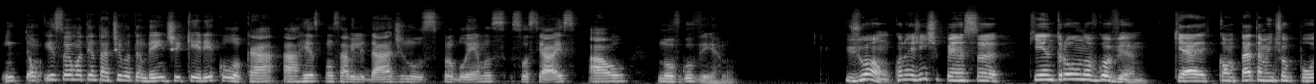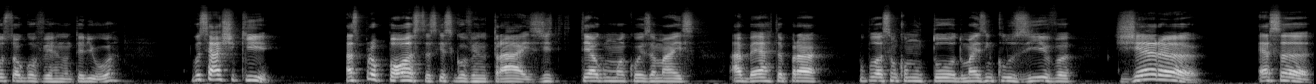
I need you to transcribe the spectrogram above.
Então, isso é uma tentativa também de querer colocar a responsabilidade nos problemas sociais ao novo governo. João, quando a gente pensa que entrou um novo governo, que é completamente oposto ao governo anterior, você acha que as propostas que esse governo traz de ter alguma coisa mais aberta para população como um todo, mais inclusiva, gera essa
